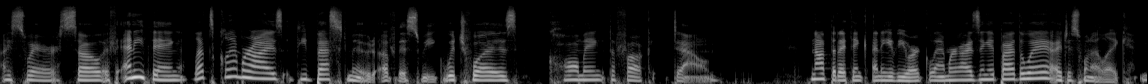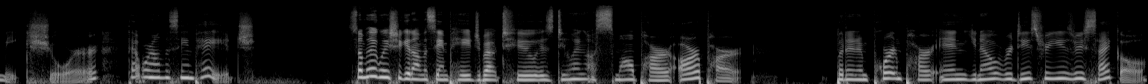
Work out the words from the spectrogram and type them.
I swear. So, if anything, let's glamorize the best mood of this week, which was calming the fuck down. Not that I think any of you are glamorizing it, by the way. I just want to like make sure that we're on the same page. Something we should get on the same page about too is doing a small part, our part but an important part in, you know, reduce, reuse, recycle.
